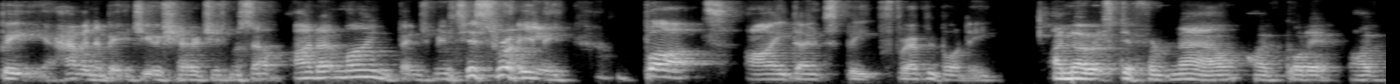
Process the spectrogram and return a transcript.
be having a bit of Jewish heritage myself, I don't mind Benjamin Disraeli, but I don't speak for everybody. I know it's different now. I've got it. I've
